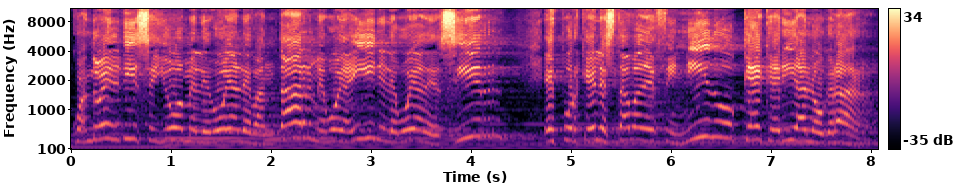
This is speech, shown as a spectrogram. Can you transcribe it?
Cuando Él dice, yo me le voy a levantar, me voy a ir y le voy a decir, es porque Él estaba definido qué quería lograr.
